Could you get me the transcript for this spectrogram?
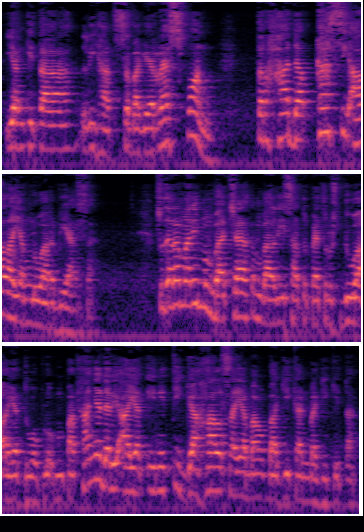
yang kita lihat sebagai respon terhadap kasih Allah yang luar biasa. Saudara mari membaca kembali 1 Petrus 2 ayat 24. Hanya dari ayat ini tiga hal saya mau bagikan bagi kita.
